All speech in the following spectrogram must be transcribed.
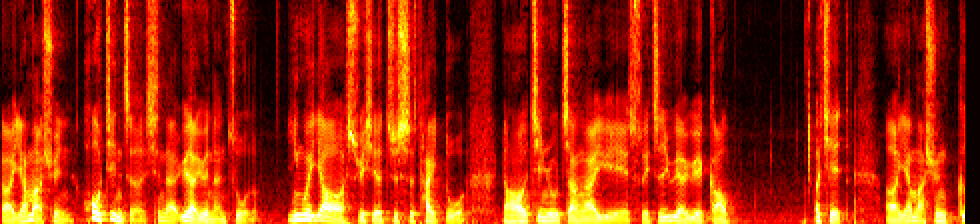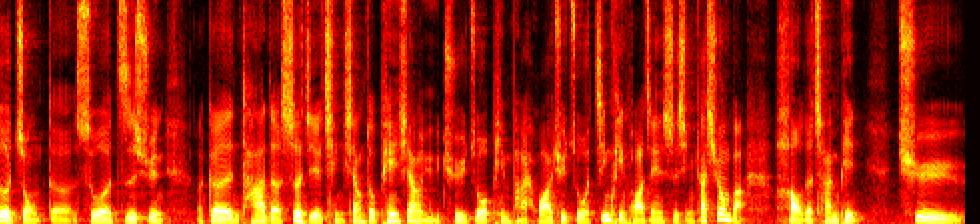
呃，亚马逊后进者现在越来越难做了，因为要学习的知识太多，然后进入障碍也随之越来越高，而且呃，亚马逊各种的所有资讯跟它的设计的倾向都偏向于去做品牌化、去做精品化这件事情，他希望把好的产品去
